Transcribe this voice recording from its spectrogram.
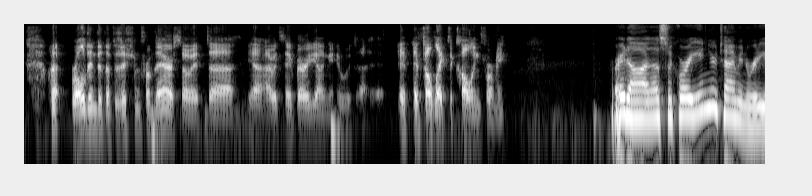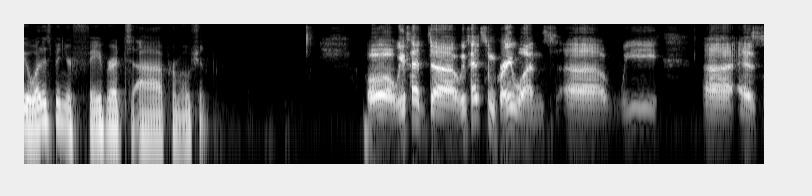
rolled into the position from there. So it, uh, yeah, I would say very young. It was, uh, it, it felt like the calling for me. Right on. So, Corey, in your time in radio, what has been your favorite uh, promotion? Oh, we've had uh, we've had some great ones. Uh, we, uh, as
